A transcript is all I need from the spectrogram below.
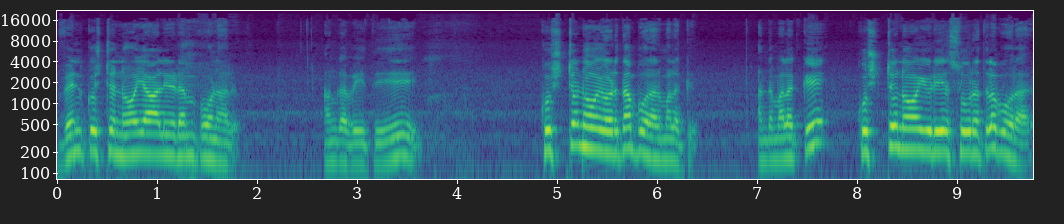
வெண்குஷ்ட நோயாளியிடம் போனார். அங்கே வைத்து குஷ்ட நோயோடு தான் போகிறார் மலக்கு. அந்த மலக்கு குஷ்ட நோயுடைய சூரத்தில் போகிறார்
